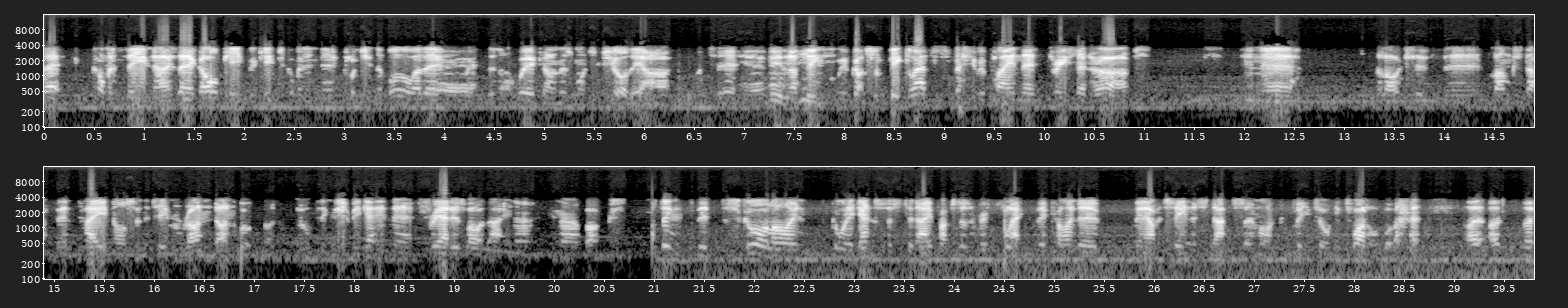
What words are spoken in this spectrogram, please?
their common theme now. Is their goalkeeper keeps coming in and clutching the ball, whether they're not working on as much. I'm sure they are, but uh, yeah, and I think we've got some big lads, especially with playing their three centre halves in uh, the likes of uh, Longstaff and Hayden, also in the team of Rondon. But I don't think they should be getting uh, free headers like that in our in our box. I think the, the scoreline going against us today perhaps doesn't reflect the kind of. I mean, I haven't seen the stats, so I might completely talking twaddle, but I, I, the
